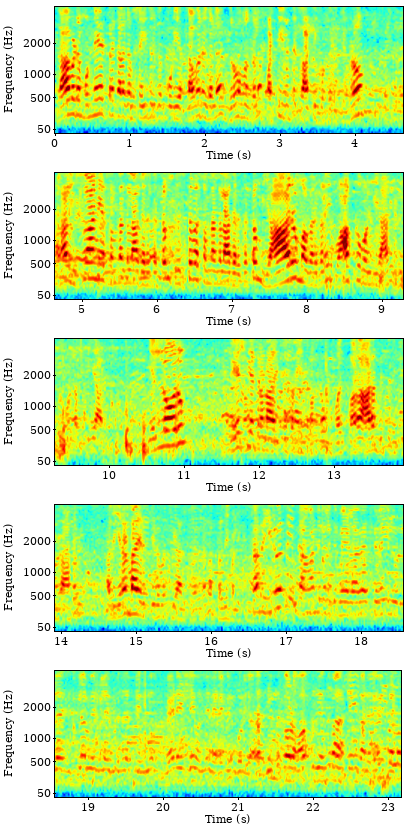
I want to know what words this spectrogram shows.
திராவிட முன்னேற்ற கழகம் செய்திருக்கக்கூடிய தவறுகளை துரோகங்களை பட்டியலிட்டு காட்டிக் கொண்டிருக்கின்றோம் அதனால் இஸ்லாமிய சொந்தங்களாக இருக்கட்டும் கிறிஸ்தவ சொந்தங்களாக இருக்கட்டும் யாரும் அவர்களை வாக்கு வங்கியாக எடுத்துக்கொள்ள முடியாது. எல்லோரும் தேசிய ஜனநாயக கூட்டணியின் பக்கம் வர ஆரம்பித்திருக்கிறார்கள் அது இரண்டாயிரத்தி இருபத்தி ஆறு தேர்தலில் பிரதிபலிக்கும் இருபத்தைந்து ஆண்டுகளுக்கு மேலாக சிறையில் உள்ள இஸ்லாமியர்களை விடுதலை செய்யணும் மேடையிலே வந்து நிறைய பேர் கூறுகிறார் திமுகவோட வாக்குறுதி வந்து திமுக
